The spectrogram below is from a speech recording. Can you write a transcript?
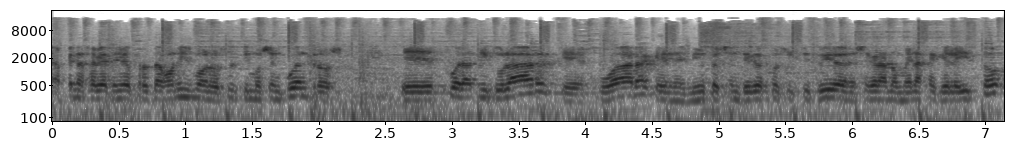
apenas había tenido protagonismo en los últimos encuentros, eh, fuera titular, que jugara, que en el minuto 82 fue sustituido en ese gran homenaje que le hizo.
